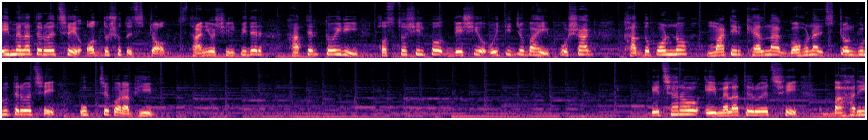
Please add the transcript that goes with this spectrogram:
এই মেলাতে রয়েছে অর্ধশত স্টল স্থানীয় শিল্পীদের হাতের তৈরি হস্তশিল্প, দেশীয় ঐতিহ্যবাহী পোশাক, খাদ্যপণ্য, মাটির খেলনা, গহনার স্টলগুলোতে রয়েছে উপচে পড়া ভিড়। এছাড়াও এই মেলাতে রয়েছে বাহারি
